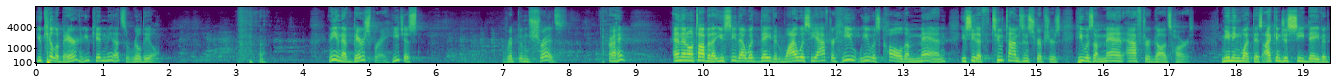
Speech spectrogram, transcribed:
You kill a bear? Are you kidding me? That's a real deal. and he even have bear spray. He just rip him shreds, right? And then on top of that, you see that with David. Why was he after? He, he was called a man. You see that two times in scriptures. He was a man after God's heart. Meaning what this? I can just see David,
